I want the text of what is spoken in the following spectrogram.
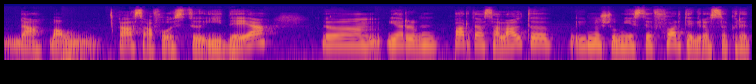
da, m-au, asta a fost ideea Ehm, iar în partea altă, nu știu, mi este foarte greu să cred.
